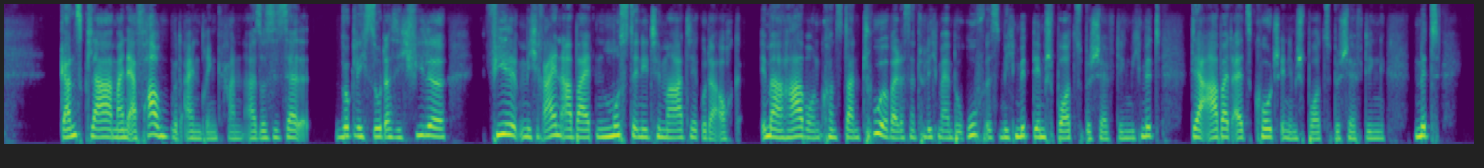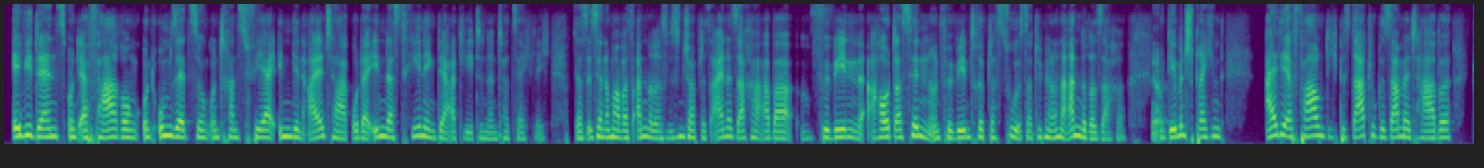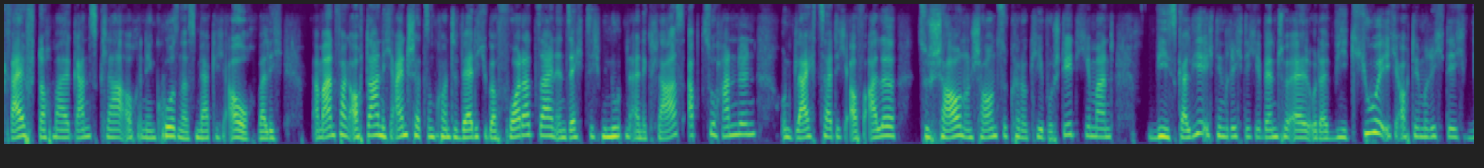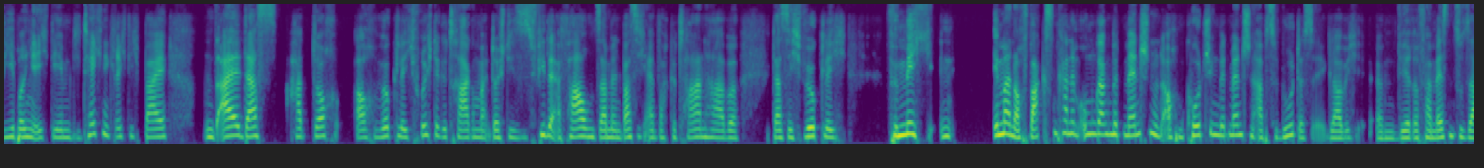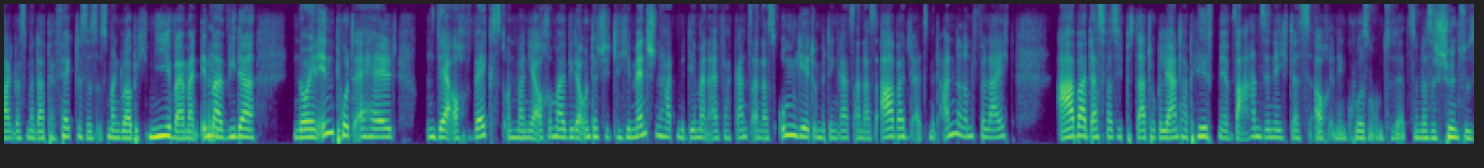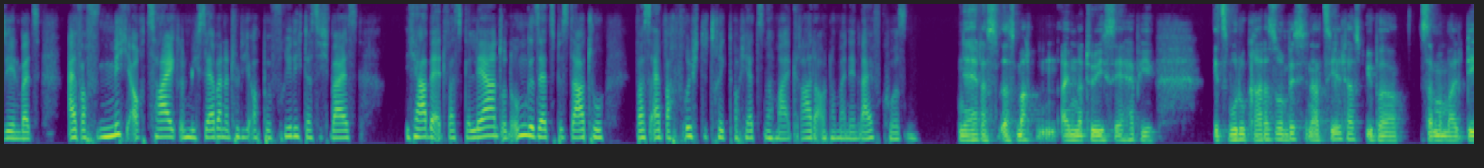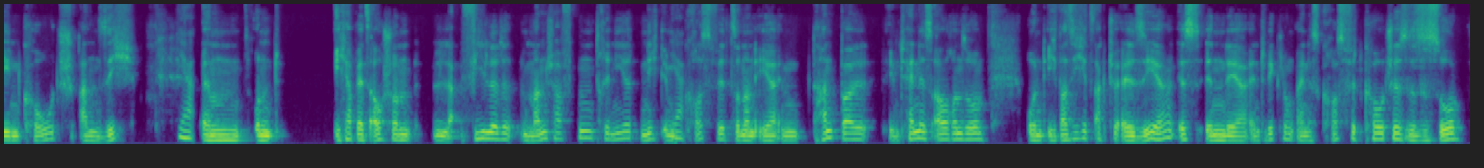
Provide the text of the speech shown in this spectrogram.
ganz klar meine Erfahrung mit einbringen kann. Also es ist ja wirklich so, dass ich viele viel mich reinarbeiten musste in die Thematik oder auch immer habe und konstant tue, weil das natürlich mein Beruf ist, mich mit dem Sport zu beschäftigen, mich mit der Arbeit als Coach in dem Sport zu beschäftigen, mit Evidenz und Erfahrung und Umsetzung und Transfer in den Alltag oder in das Training der Athletinnen tatsächlich. Das ist ja nochmal was anderes. Wissenschaft ist eine Sache, aber für wen haut das hin und für wen trifft das zu, ist natürlich noch eine andere Sache. Ja. Und dementsprechend all die Erfahrung, die ich bis dato gesammelt habe, greift nochmal ganz klar auch in den Kursen. Das merke ich auch, weil ich am Anfang auch da nicht einschätzen konnte, werde ich überfordert sein, in 60 Minuten eine Class abzuhandeln und gleichzeitig auf alle zu schauen und schauen zu können, okay, wo steht jemand? Wie skaliere ich den richtig eventuell oder wie cue ich auch dem richtig? Wie bringe ich dem die Technik richtig bei? Und all das hat doch auch wirklich Früchte getragen durch dieses viele Erfahrungen sammeln, was ich einfach getan habe, dass ich wirklich für mich immer noch wachsen kann im Umgang mit Menschen und auch im Coaching mit Menschen, absolut. Das, glaube ich, ähm, wäre vermessen zu sagen, dass man da perfekt ist. Das ist man, glaube ich, nie, weil man immer ja. wieder neuen Input erhält und der auch wächst und man ja auch immer wieder unterschiedliche Menschen hat, mit denen man einfach ganz anders umgeht und mit denen ganz anders arbeitet als mit anderen vielleicht. Aber das, was ich bis dato gelernt habe, hilft mir wahnsinnig, das auch in den Kursen umzusetzen. Und das ist schön zu sehen, weil es einfach für mich auch zeigt und mich selber natürlich auch befriedigt, dass ich weiß, ich habe etwas gelernt und umgesetzt bis dato, was einfach Früchte trägt, auch jetzt nochmal, gerade auch nochmal in den Live-Kursen. Ja, das, das macht einem natürlich sehr happy. Jetzt, wo du gerade so ein bisschen erzählt hast über, sagen wir mal, den Coach an sich. Ja. Ähm, und ich habe jetzt auch schon viele Mannschaften trainiert, nicht im ja. CrossFit, sondern eher im Handball, im Tennis auch und so. Und ich, was ich jetzt aktuell sehe, ist in der Entwicklung eines CrossFit-Coaches ist es so,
